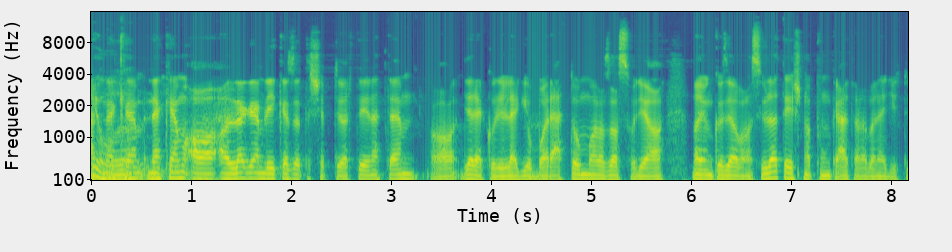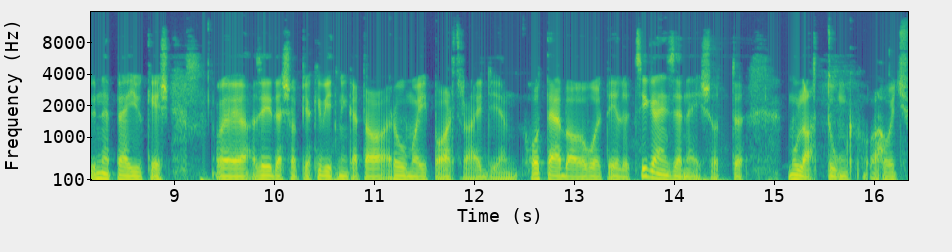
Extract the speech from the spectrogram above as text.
Hát Jó, nekem, nekem a, a legemlékezetesebb történetem a gyerekkori legjobb barátommal az az, hogy a, nagyon közel van a születésnapunk, általában együtt ünnepeljük, és az édesapja kivitt minket a római partra egy ilyen hotelbe, ahol volt élő cigányzene, és ott mulattunk, ahogy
